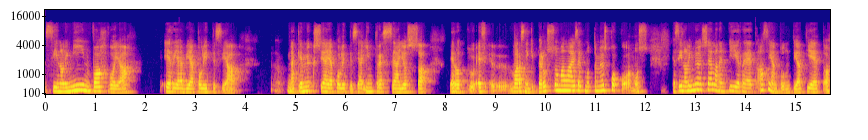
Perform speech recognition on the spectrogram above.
siinä oli niin vahvoja eriäviä poliittisia näkemyksiä ja poliittisia intressejä, jossa erottu varsinkin perussuomalaiset, mutta myös kokoomus. Ja siinä oli myös sellainen piirre, että asiantuntijatieto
